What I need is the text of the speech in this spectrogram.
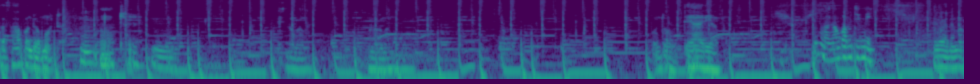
Sasa hapo ndio moto. Okay. Mm. Hapo Ndio tayari hapo. Sawa, ndio.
